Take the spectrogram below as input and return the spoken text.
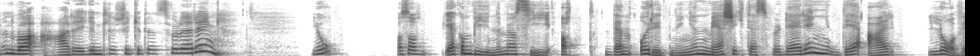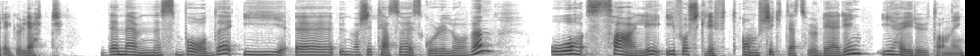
Men hva er egentlig sikkerhetsvurdering? Jo, altså jeg kan begynne med å si at den ordningen med skikkethetsvurdering, det er lovregulert. Det nevnes både i eh, universitets- og høyskoleloven og særlig i forskrift om siktighetsvurdering i høyere utdanning.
